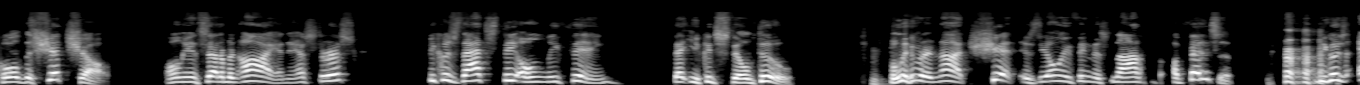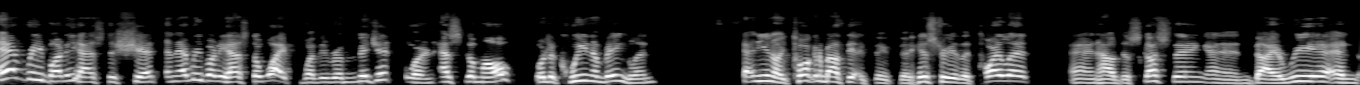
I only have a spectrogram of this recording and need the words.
called the Shit Show, only instead of an I, an asterisk, because that's the only thing that you can still do. Believe it or not, shit is the only thing that's not offensive because everybody has to shit and everybody has to wipe, whether you're a midget or an Eskimo or the Queen of England. And you know, talking about the, the, the history of the toilet and how disgusting and diarrhea and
